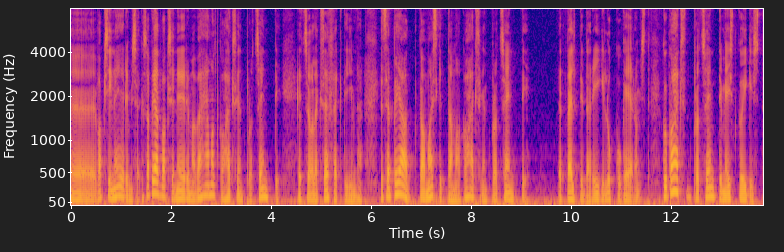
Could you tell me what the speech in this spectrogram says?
äh, vaktsineerimisega, sa pead vaktsineerima vähemalt kaheksakümmend protsenti, et see oleks efektiivne. ja sa pead ka maskitama kaheksakümmend protsenti, et vältida riigi lukku keeramist. kui kaheksakümmend protsenti meist kõigist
